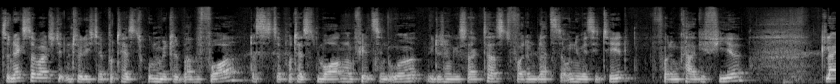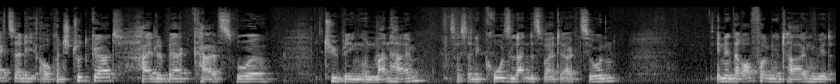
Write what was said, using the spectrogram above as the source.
zunächst einmal steht natürlich der Protest unmittelbar bevor. Das ist der Protest morgen um 14 Uhr, wie du schon gesagt hast, vor dem Platz der Universität, vor dem KG4. Gleichzeitig auch in Stuttgart, Heidelberg, Karlsruhe, Tübingen und Mannheim. Das heißt eine große landesweite Aktion. In den darauffolgenden Tagen wird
